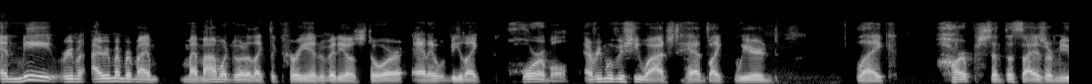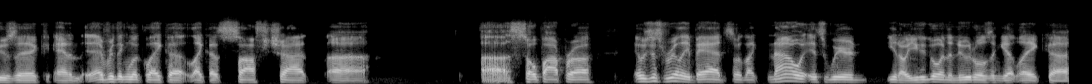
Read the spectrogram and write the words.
And me, I remember my my mom would go to like the Korean video store, and it would be like horrible. Every movie she watched had like weird, like harp synthesizer music, and everything looked like a like a soft shot uh, uh, soap opera. It was just really bad. So like now it's weird. You know, you could go into noodles and get like. Uh,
